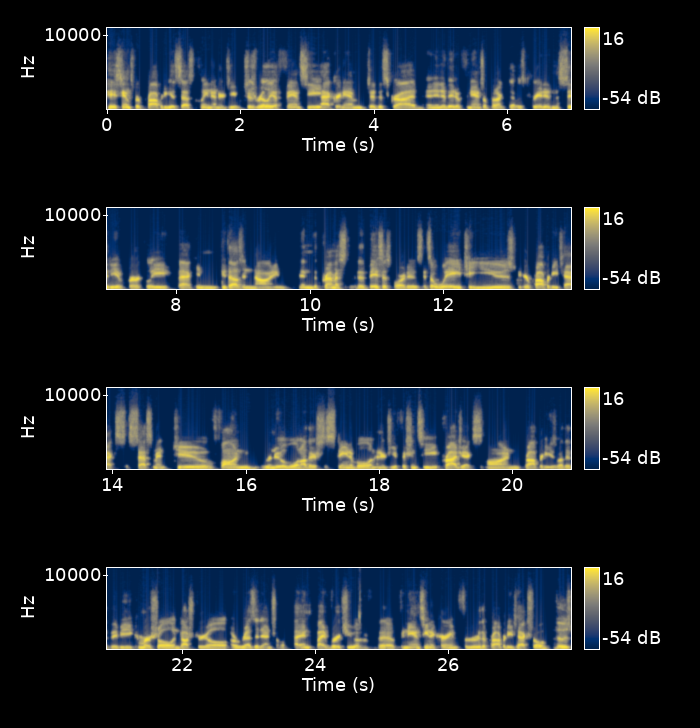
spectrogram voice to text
PACE stands for Property Assessed Clean Energy, which is really a fancy acronym to describe an innovative financial product that was created in the city of Berkeley back in 2009. And the premise, the basis for it is it's a way to use your property tax assessment to fund renewable and other sustainable and energy efficiency projects on properties, whether they be commercial, industrial, or residential. And by virtue of the financing occurring through the property tax roll, those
